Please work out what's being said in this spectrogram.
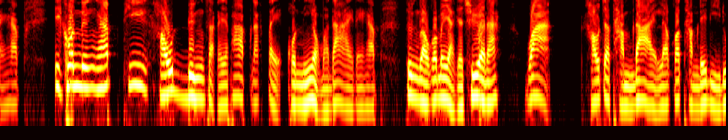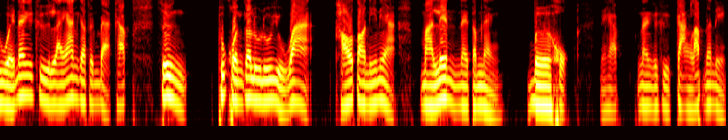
นะครับ อีกคนหนึ่งครับที่เขาดึงศักยภาพนักเตะคนนี้ออกมาได้นะครับ ซึ่งเราก็ไม่อยากจะเชื่อนะ ว่าเขาจะทำได้แล้วก็ทำได้ดีด้วย นั่นก็คือไลออนกาเฟนแบกครับ ซึ่งทุกคนก็รู้ๆอยู่ว่าเขาตอนนี้เนี่ยมาเล่นในตำแหน่งเบอร์ 6 นะครับ นั่นก็คือกลางรับนั่นเอง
